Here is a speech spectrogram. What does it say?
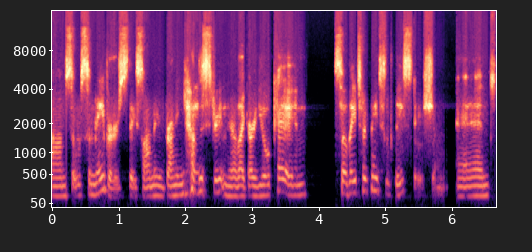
Um so some neighbors. They saw me running down the street and they're like are you okay? And so they took me to the police station and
